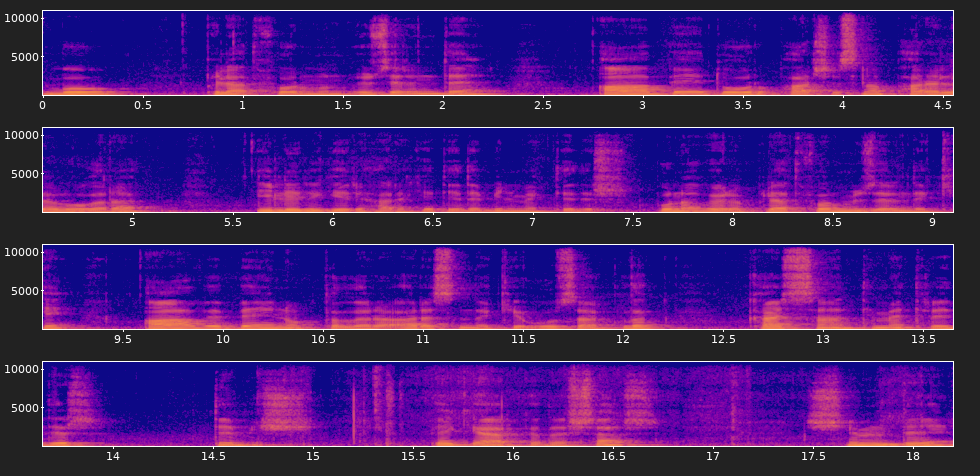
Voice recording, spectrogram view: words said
bu platformun üzerinde AB doğru parçasına paralel olarak ileri geri hareket edebilmektedir. Buna göre platform üzerindeki A ve B noktaları arasındaki uzaklık kaç santimetredir demiş. Peki arkadaşlar şimdi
